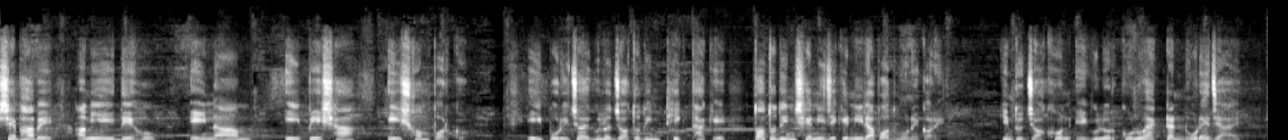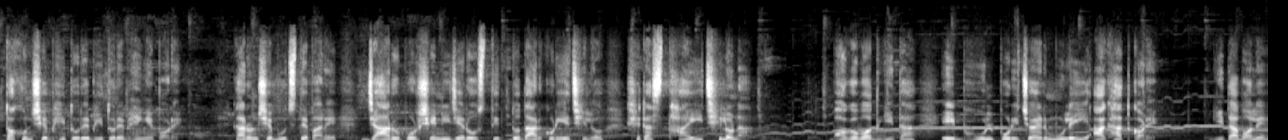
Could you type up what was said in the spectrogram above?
সে ভাবে, আমি এই দেহ, এই নাম, এই পেশা, এই সম্পর্ক, এই পরিচয়গুলো যতদিন ঠিক থাকে, ততদিন সে নিজেকে নিরাপদ মনে করে। কিন্তু যখন এগুলোর কোনো একটা নড়ে যায়, তখন সে ভিতরে ভিতরে ভেঙে পড়ে। কারণ সে বুঝতে পারে যার উপর সে নিজের অস্তিত্ব দাঁড় করিয়েছিল সেটা স্থায়ী ছিল না। ভগবদ্গীতা এই ভুল পরিচয়ের মূলেই আঘাত করে। গীতা বলে,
